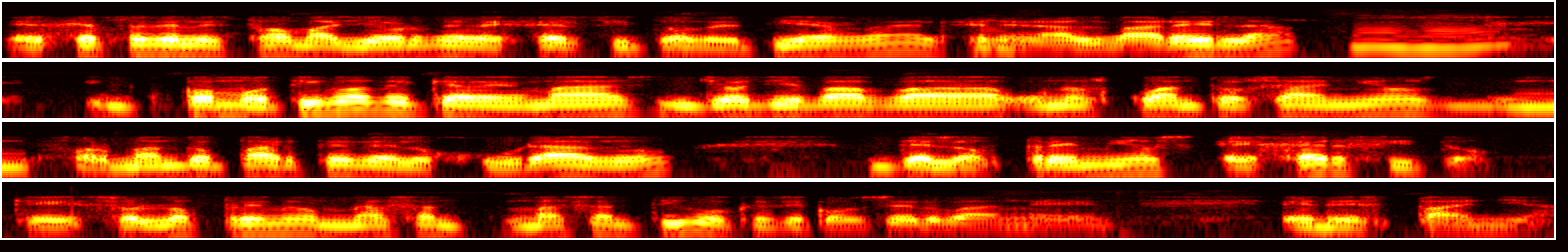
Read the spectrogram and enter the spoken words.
el jefe del Estado Mayor del Ejército de Tierra, el general Varela, con motivo de que además yo llevaba unos cuantos años mm, formando parte del jurado de los premios Ejército, que son los premios más, más antiguos que se conservan en, en España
